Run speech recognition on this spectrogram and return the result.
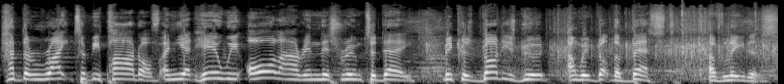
had the right to be part of. And yet here we all are in this room today because God is good and we've got the best of leaders.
